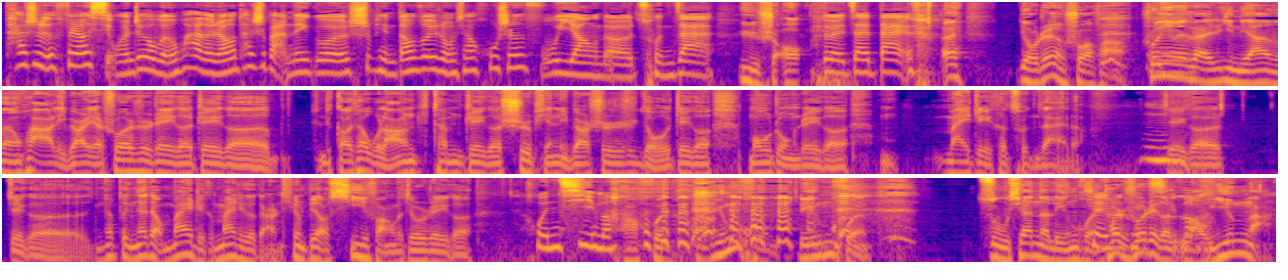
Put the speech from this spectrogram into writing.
他是非常喜欢这个文化的，然后他是把那个饰品当做一种像护身符一样的存在，玉手对，在戴。哎。有这种说法，说因为在印第安文化里边也说是这个这个高桥五郎他们这个视频里边是有这个某种这个 magic 存在的，嗯、这个这个应该不应该叫 magic？magic 感觉听着比较西方了，就是这个魂器吗？啊，魂灵魂灵魂祖先的灵魂。他是说这个老鹰啊，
